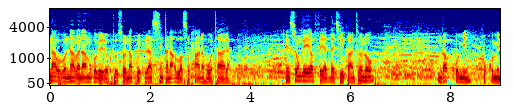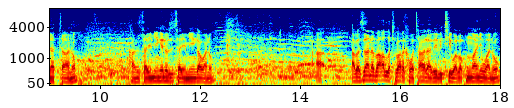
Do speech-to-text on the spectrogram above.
naabo bonna abanamugoberera okutuusa olunaku lwe tulasinkana allah subhanahu wataala ensonga eyaffe yaddakiika ntono nga kumi ku kumi nattaano kanzitayiminga eno zitayiminga wano. Abazaana ba allah tabaraka wataala ab'ebitiibwa abakuŋŋaanye wano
